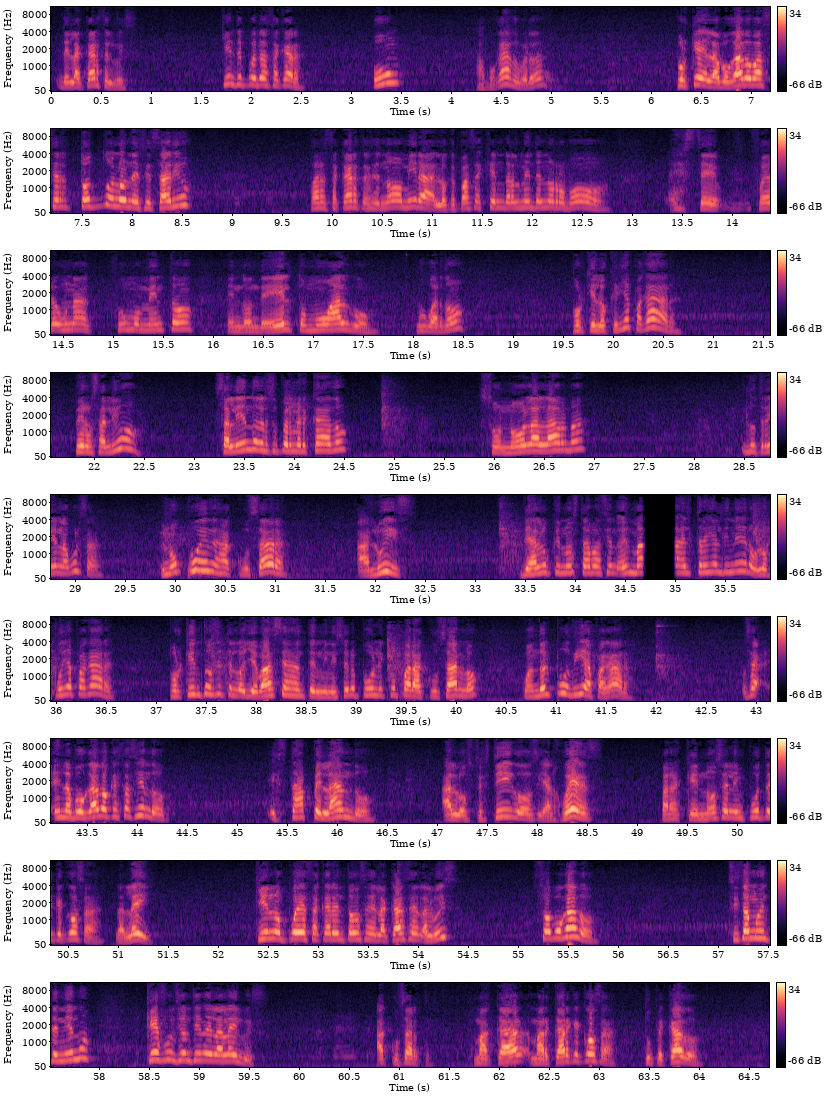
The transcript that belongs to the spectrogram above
de la cárcel, Luis? ¿Quién te puede sacar? Un abogado, ¿verdad? ¿Por qué? El abogado va a hacer todo lo necesario para sacarte. No, mira, lo que pasa es que realmente él no robó. Este fue, una, fue un momento en donde él tomó algo, lo guardó, porque lo quería pagar. Pero salió. Saliendo del supermercado, sonó la alarma y lo traía en la bolsa. No puedes acusar a Luis de algo que no estaba haciendo. Es más, él traía el dinero, lo podía pagar. ¿Por qué entonces te lo llevaste ante el Ministerio Público para acusarlo cuando él podía pagar? O sea, el abogado que está haciendo está apelando a los testigos y al juez para que no se le impute qué cosa, la ley. ¿Quién lo puede sacar entonces de la cárcel a Luis? Su abogado. ¿Sí estamos entendiendo? ¿Qué función tiene la ley, Luis? Acusarte. Marcar, marcar qué cosa? Tu pecado.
